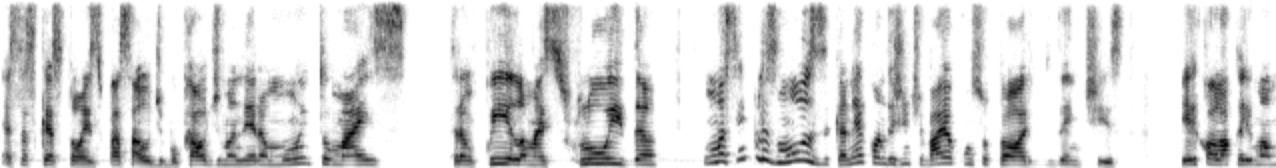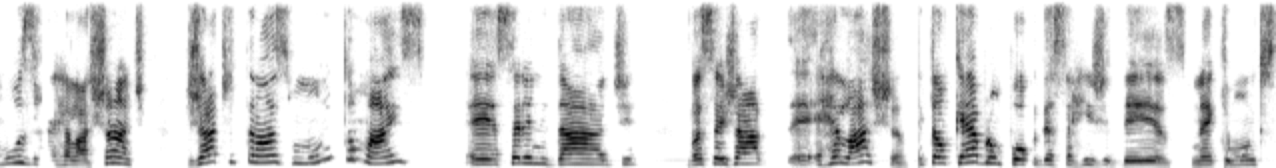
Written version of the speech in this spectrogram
essas questões com a saúde bucal de maneira muito mais tranquila, mais fluida. Uma simples música, né? Quando a gente vai ao consultório do dentista, ele coloca ali uma música relaxante, já te traz muito mais é, serenidade, você já é, relaxa. Então quebra um pouco dessa rigidez, né, que muitos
